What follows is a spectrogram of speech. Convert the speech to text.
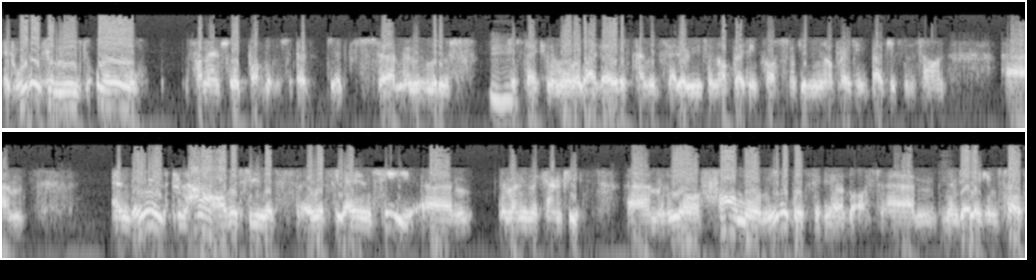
It would have removed all financial problems. It, it's, um, it would have mm-hmm. just taken them all away. They would have covered salaries and operating costs and given operating budgets and so on. Um, and then now, obviously, with with the ANC um, running the country, um, who are far more amenable to the Oubaas, um, Mandela himself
